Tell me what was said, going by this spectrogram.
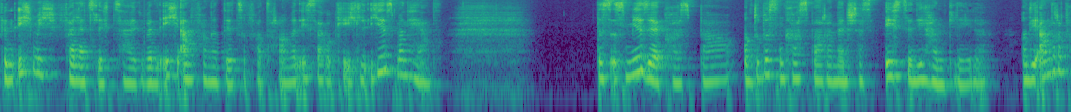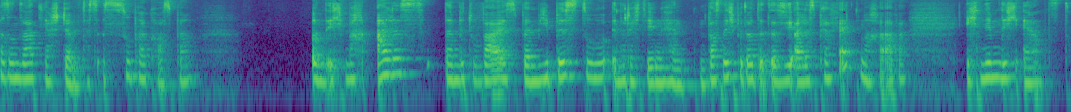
Wenn ich mich verletzlich zeige, wenn ich anfange, dir zu vertrauen, wenn ich sage, okay, ich, hier ist mein Herz, das ist mir sehr kostbar und du bist ein kostbarer Mensch, dass ich es in die Hand lege. Und die andere Person sagt, ja stimmt, das ist super kostbar. Und ich mache alles, damit du weißt, bei mir bist du in richtigen Händen. Was nicht bedeutet, dass ich alles perfekt mache, aber ich nehme dich ernst.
